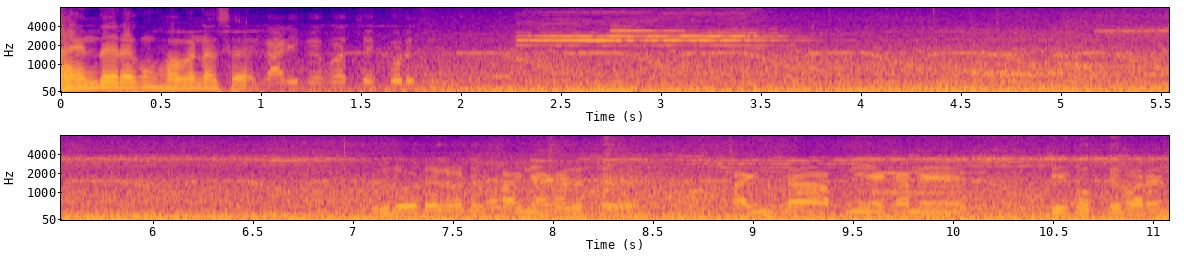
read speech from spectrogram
আইন্দা এরকম হবে না স্যার। গাড়ি পেপার চেক করেছি। উইদাউট হেলমেটের ফাইন এক হাজার টাকা। ফাইনটা আপনি এখানে পে করতে পারেন।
